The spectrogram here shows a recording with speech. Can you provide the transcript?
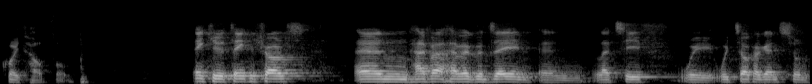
quite helpful. Thank you. Thank you charles. And have a have a good day and, and let's see if we we talk again soon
